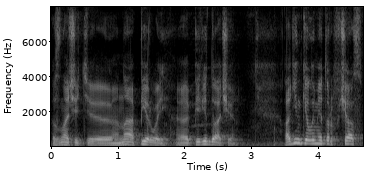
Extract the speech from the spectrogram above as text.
значит, э, на первой э, передаче 1 км в час.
